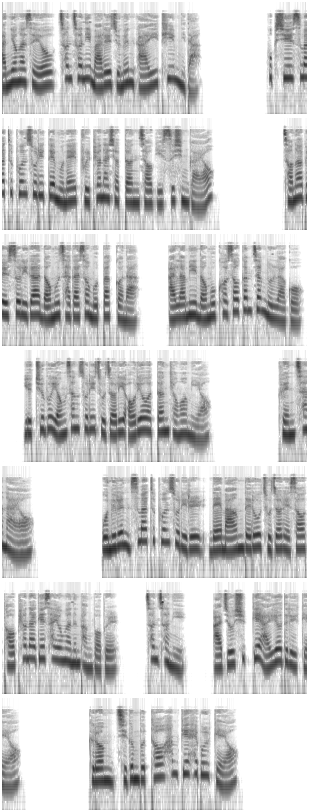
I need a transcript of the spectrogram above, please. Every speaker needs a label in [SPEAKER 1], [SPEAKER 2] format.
[SPEAKER 1] 안녕하세요. 천천히 말해주는 IT입니다. 혹시 스마트폰 소리 때문에 불편하셨던 적 있으신가요? 전화 벨소리가 너무 작아서 못 받거나 알람이 너무 커서 깜짝 놀라고 유튜브 영상 소리 조절이 어려웠던 경험이요. 괜찮아요. 오늘은 스마트폰 소리를 내 마음대로 조절해서 더 편하게 사용하는 방법을 천천히 아주 쉽게 알려드릴게요. 그럼 지금부터 함께 해볼게요.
